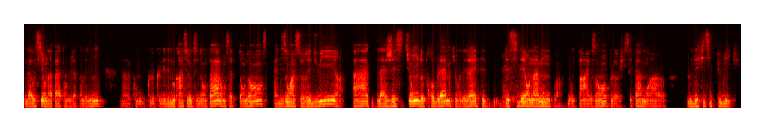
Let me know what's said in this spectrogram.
là aussi, on n'a pas attendu la pandémie, euh, que, les démocraties occidentales ont cette tendance à, disons, à se réduire à de la gestion de problèmes qui ont déjà été décidés en amont. Quoi. Donc, par exemple, je ne sais pas moi, le déficit public.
